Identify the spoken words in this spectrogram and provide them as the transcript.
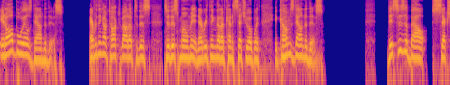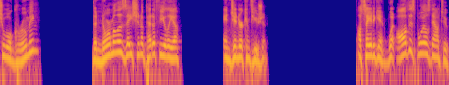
it all boils down to this. Everything I've talked about up to this to this moment and everything that I've kind of set you up with, it comes down to this. This is about sexual grooming the normalization of pedophilia, and gender confusion. I'll say it again. What all this boils down to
